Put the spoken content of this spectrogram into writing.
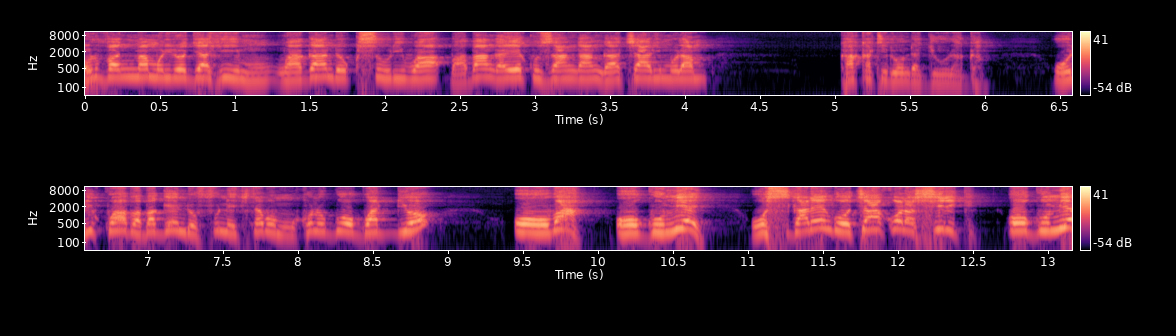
Oluvannyuma muliro jahimu mwagande okusuulibwa bwabanga yeekuzanga ng'akyali mulamu. Kakati londa gyolaga. Oli kwabo bagenda ofuna ekitabo mu mukono gwe ogwa ddyo oba ogumye osigale ng'okyakola shiriki ogumye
